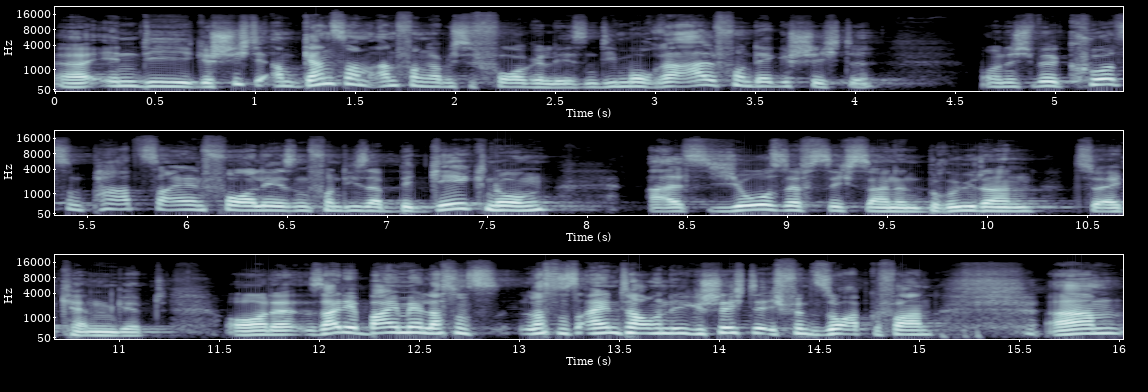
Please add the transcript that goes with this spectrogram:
äh, in die Geschichte. Am, ganz am Anfang habe ich sie vorgelesen, die Moral von der Geschichte. Und ich will kurz ein paar Zeilen vorlesen von dieser Begegnung, als Josef sich seinen Brüdern zu erkennen gibt. Und äh, seid ihr bei mir? Lass uns, lass uns eintauchen in die Geschichte. Ich finde es so abgefahren. Ähm,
